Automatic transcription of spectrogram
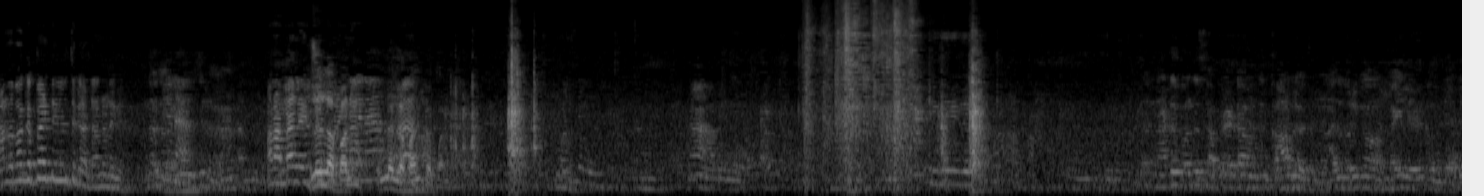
அந்த பக்கம் பேட்டர் இழுத்து காட்டு அண்ணனுக்கு ஆனா மேல இல்ல இல்ல பண்ண இல்ல இல்ல பண்ணிட்டு நடுவு வந்து செப்பரேட்டா வந்து கால்ல வச்சுக்கணும். அது வரைக்கும் கையில எடுக்க முடியாது.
